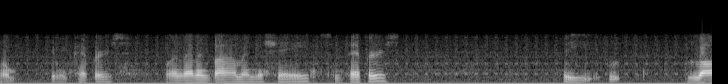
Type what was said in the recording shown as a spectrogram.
won't give me peppers. More lemon balm in the shade, some peppers. The long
